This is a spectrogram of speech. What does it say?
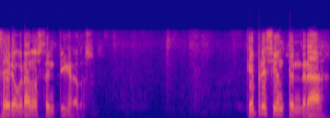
0 grados centígrados. ¿Qué presión tendrá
